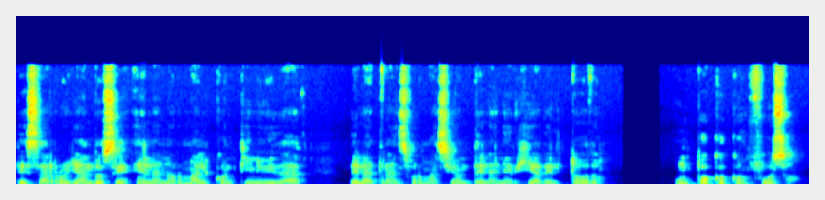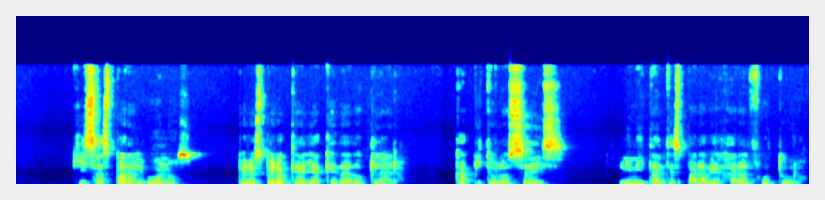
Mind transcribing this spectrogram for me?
desarrollándose en la normal continuidad de la transformación de la energía del todo. Un poco confuso, quizás para algunos, pero espero que haya quedado claro. Capítulo 6. Limitantes para viajar al futuro.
